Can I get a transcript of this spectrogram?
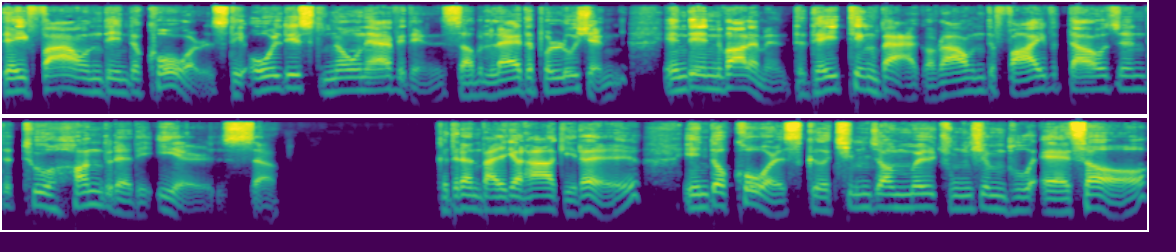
They found in the cores the oldest known evidence of lead pollution in the environment dating back around 5,200 years. 그들은 발견하기를 인도 코얼스 그 침전물 중심부에서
